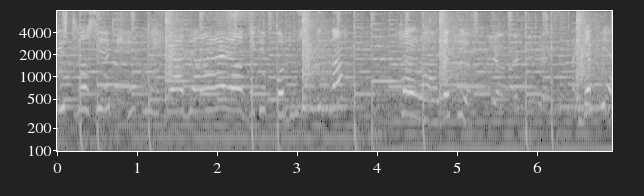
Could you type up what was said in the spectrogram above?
किस तरह से ये खेत लहकाया जा रहा है और देखिए प्रदूषण कितना फैल रहा है। देखिए। देखिए।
